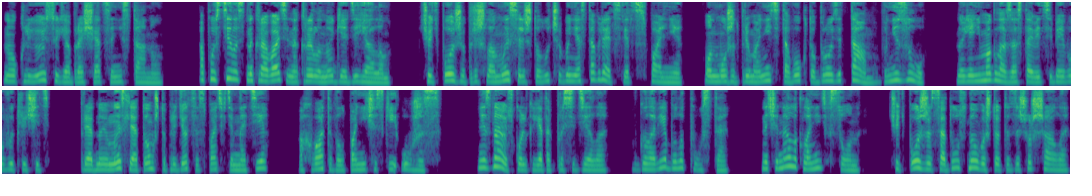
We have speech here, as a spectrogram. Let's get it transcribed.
но к Льюису я обращаться не стану. Опустилась на кровать и накрыла ноги одеялом. Чуть позже пришла мысль, что лучше бы не оставлять свет в спальне. Он может приманить того, кто бродит там, внизу, но я не могла заставить себя его выключить. При одной мысли о том, что придется спать в темноте, охватывал панический ужас. Не знаю, сколько я так просидела. В голове было пусто. Начинала клонить в сон. Чуть позже в саду снова что-то зашуршало,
